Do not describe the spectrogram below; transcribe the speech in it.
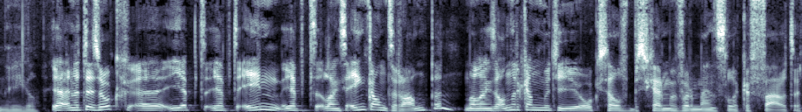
3-2-1-regel. Ja, en het is ook, uh, je, hebt, je, hebt één, je hebt langs één kant rampen, maar langs de andere kant moet je je ook zelf beschermen voor menselijke fouten.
